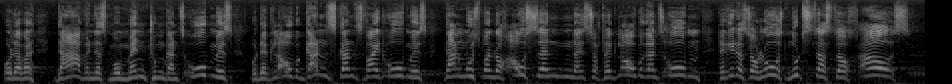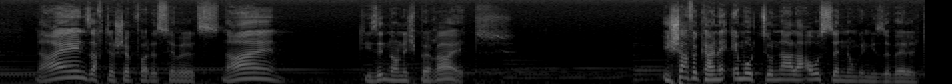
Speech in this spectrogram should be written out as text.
oder bei, da, wenn das Momentum ganz oben ist, wo der Glaube ganz, ganz weit oben ist, dann muss man doch aussenden, da ist doch der Glaube ganz oben, da geht das doch los, nutzt das doch aus. Nein, sagt der Schöpfer des Himmels, nein, die sind noch nicht bereit. Ich schaffe keine emotionale Aussendung in diese Welt.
